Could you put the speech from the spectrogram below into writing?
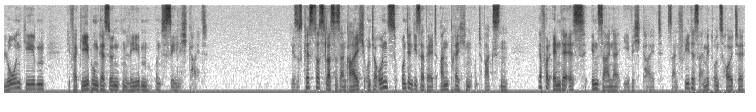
Lohn geben, die Vergebung der Sünden, Leben und Seligkeit. Jesus Christus lasse sein Reich unter uns und in dieser Welt anbrechen und wachsen. Er vollende es in seiner Ewigkeit. Sein Friede sei mit uns heute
